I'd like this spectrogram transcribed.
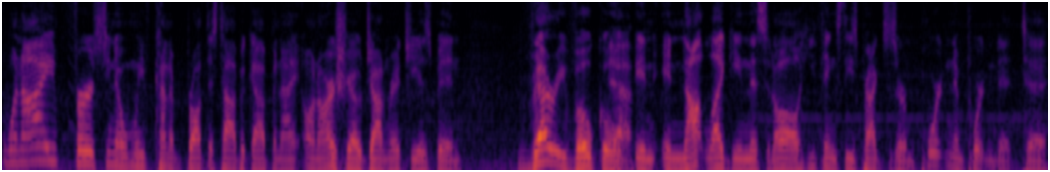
when I first, you know, when we've kind of brought this topic up, and I on our show, Jon Ritchie has been very vocal Yeah. in in not liking this at all. He thinks these practices are important, important to. to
